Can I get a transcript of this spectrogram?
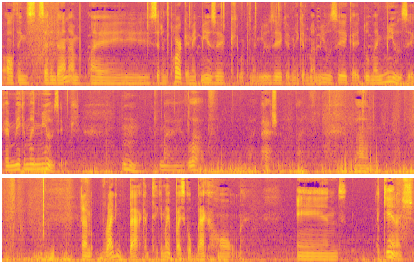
All things said and done, I'm, I sit in the park. I make music. I work on my music. I make up my music. I do my music. I make my music. Mm, my love, my passion in life. Um, and I'm riding back. I'm taking my bicycle back home, and again, I sh-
